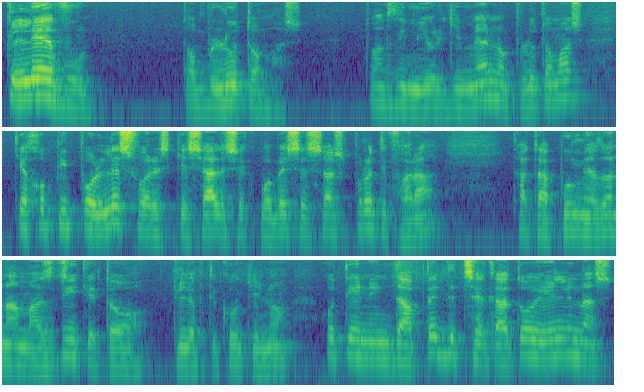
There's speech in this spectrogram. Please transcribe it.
κλέβουν τον πλούτο μας, τον δημιουργημένο πλούτο μας και έχω πει πολλές φορές και σε άλλες εκπομπές σε εσάς πρώτη φορά θα τα πούμε εδώ να μας δει και το τηλεοπτικό κοινό ότι 95% Έλληνας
